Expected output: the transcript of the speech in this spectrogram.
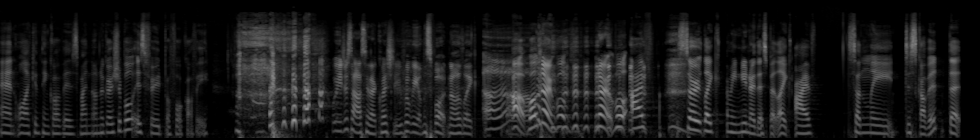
and all I can think of is my non-negotiable is food before coffee. Well, you just asked me that question. You put me on the spot, and I was like, Oh well, no, well, no, well, I've so like I mean, you know this, but like I've suddenly discovered that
